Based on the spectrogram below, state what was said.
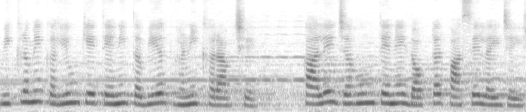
વિક્રમે કહ્યું કે તેની તબિયત ઘણી ખરાબ છે. કાલે જ હું તેને ડોક્ટર પાસે લઈ જઈશ.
